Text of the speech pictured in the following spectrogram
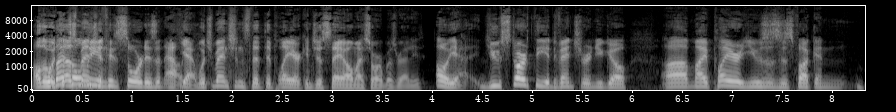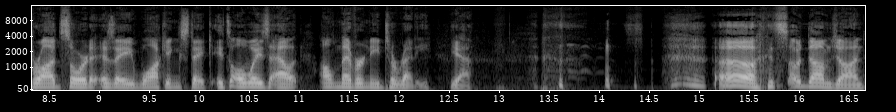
Although Well, it does mention, if his sword isn't out. yeah, which mentions that the player can just say, "Oh, my sword was ready." Oh yeah. You start the adventure and you go, uh, my player uses his fucking broadsword as a walking stick. It's always out. I'll never need to ready. Yeah. oh, it's so dumb, John.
